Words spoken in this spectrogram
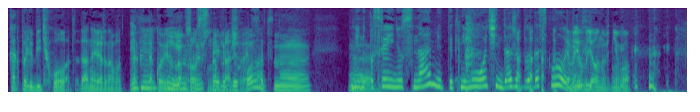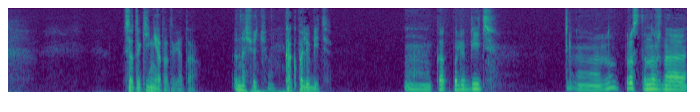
Как полюбить холод, да, наверное, вот так- такой Не, я не вопрос скажу, что я люблю напрашивается. холод, но... Не, ну э, по сравнению с нами, ты к нему очень даже Ты благосклонен. влюблен в него. Все-таки нет ответа. Насчет чего? Как полюбить? Э, Как полюбить? Э, Ну, просто нужно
